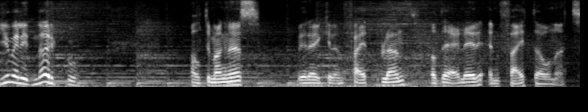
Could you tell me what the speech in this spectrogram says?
Gi meg litt narko. Alltid, Magnus. Vi røyker en feit blunt og deler en feit donut.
